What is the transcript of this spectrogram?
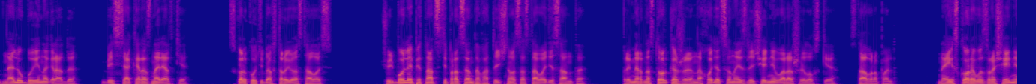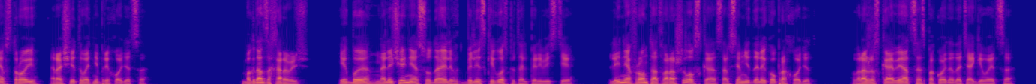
На любые награды без всякой разнарядки. Сколько у тебя в строю осталось? Чуть более 15% отличного состава десанта. Примерно столько же находятся на излечении в Ворошиловске, Ставрополь. На их скорое возвращение в строй рассчитывать не приходится. Богдан Захарович, их бы на лечение сюда или в Тбилисский госпиталь перевести. Линия фронта от Ворошиловска совсем недалеко проходит. Вражеская авиация спокойно дотягивается.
